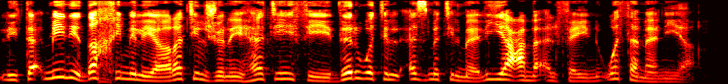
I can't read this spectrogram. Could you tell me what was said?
لتأمين ضخ مليارات الجنيهات في ذروة الأزمة المالية عام 2008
